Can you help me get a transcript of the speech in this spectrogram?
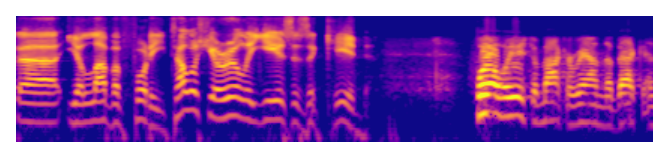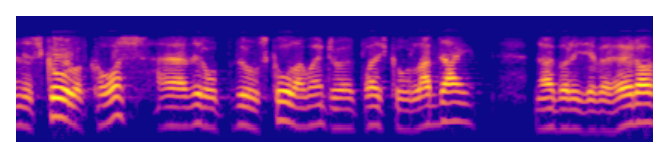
uh, your love of footy? Tell us your early years as a kid. Well, we used to muck around the back in the school, of course. A little little school I went to, a place called Loveday. Nobody's ever heard of.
